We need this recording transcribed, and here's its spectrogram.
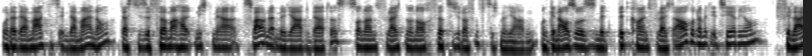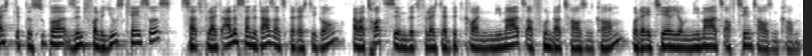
oder der Markt jetzt eben der Meinung, dass diese Firma halt nicht mehr 200 Milliarden wert ist, sondern vielleicht nur noch 40 oder 50 Milliarden. Und genauso ist es mit Bitcoin vielleicht auch oder mit Ethereum. Vielleicht gibt es super sinnvolle Use Cases. Es hat vielleicht alles seine Daseinsberechtigung, aber trotzdem wird vielleicht der Bitcoin niemals auf 100.000 kommen oder Ethereum niemals auf 10.000 kommen.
